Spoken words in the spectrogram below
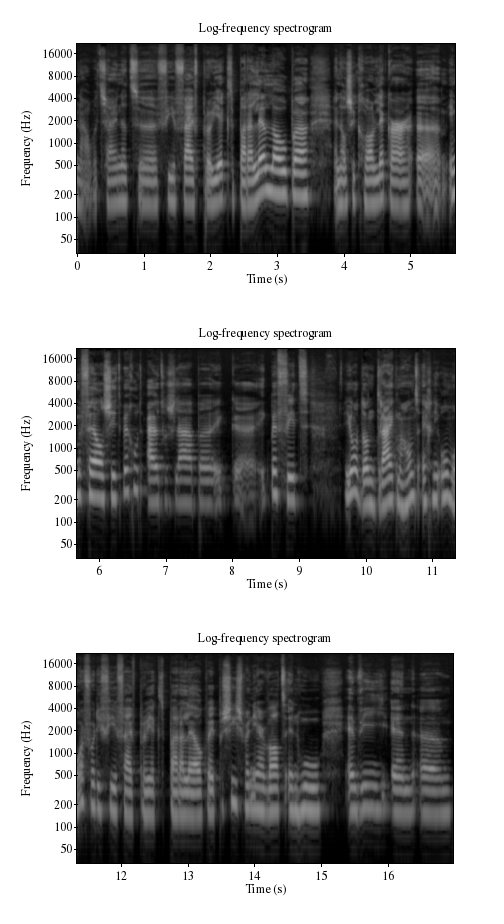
nou, wat zijn het? Uh, vier, vijf projecten parallel lopen. En als ik gewoon lekker uh, in mijn vel zit, ben goed uitgeslapen, ik, uh, ik ben fit. Joh, dan draai ik mijn hand echt niet om hoor, voor die vier, vijf projecten parallel. Ik weet precies wanneer wat en hoe en wie en um,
